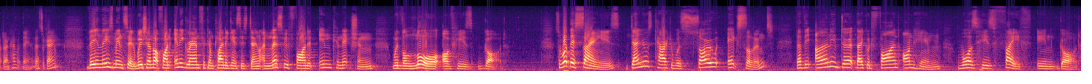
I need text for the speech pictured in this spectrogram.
I don't have it there. That's okay. Then these men said, We shall not find any ground for complaint against this Daniel unless we find it in connection with the law of his God. So, what they're saying is, Daniel's character was so excellent that the only dirt they could find on him was his faith in God.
